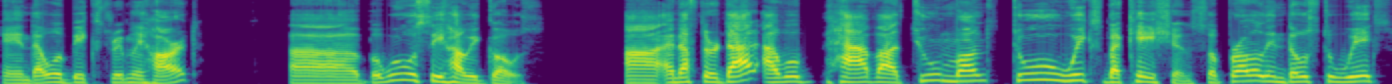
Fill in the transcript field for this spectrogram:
and that will be extremely hard. Uh, but we will see how it goes. Uh, and after that, I will have a two month, two weeks vacation. So probably in those two weeks,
